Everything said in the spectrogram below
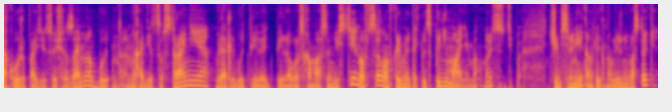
такую же позицию сейчас займет, будет находиться в стране, вряд ли будет переговоры с Хамасом вести, но в целом в Кремле так с пониманием относятся, типа, чем сильнее конфликт на Ближнем Востоке,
